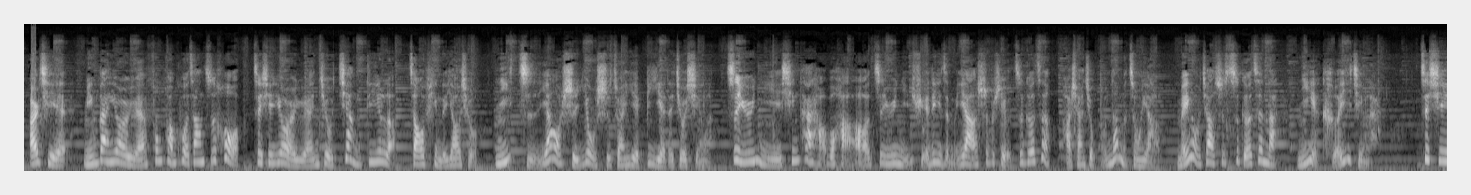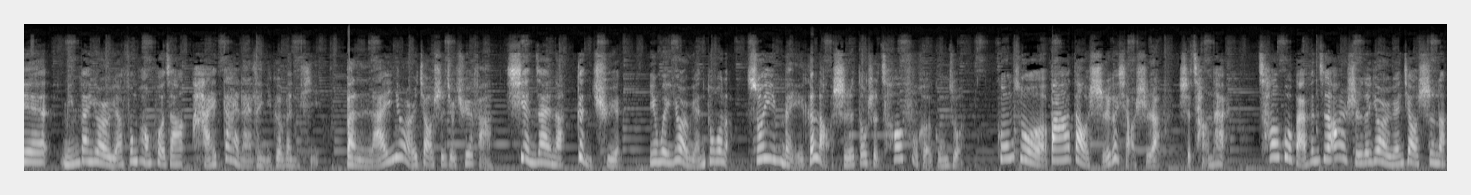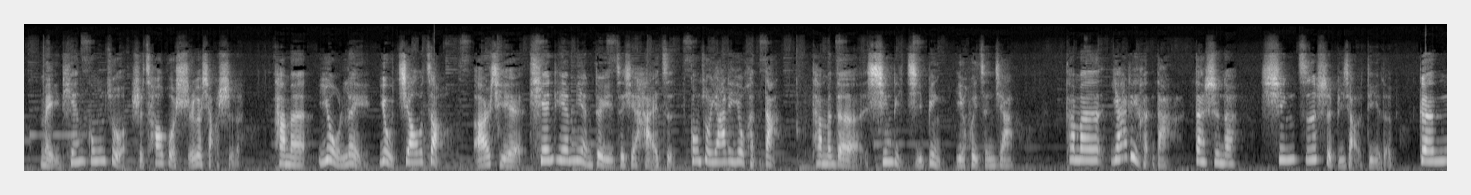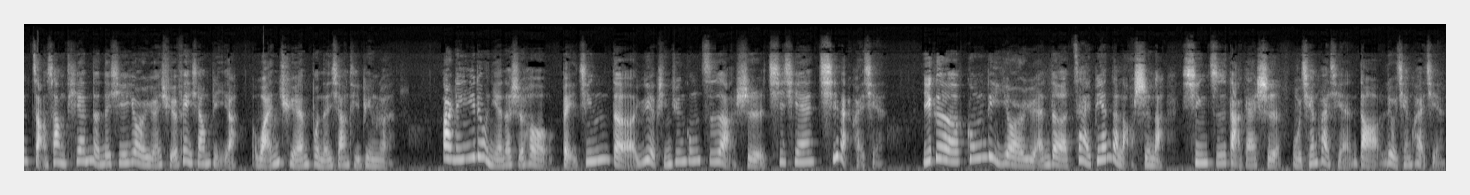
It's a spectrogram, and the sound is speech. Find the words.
而且民办幼儿园疯狂扩张之后，这些幼儿园就降低了招聘的要求。你只要是幼师专业毕业的就行了。至于你心态好不好，至于你学历怎么样，是不是有资格证，好像就不那么重要了。没有教师资格证呢，你也可以进来。这些民办幼儿园疯狂扩张，还带来了一个问题：本来幼儿教师就缺乏，现在呢更缺。因为幼儿园多了，所以每个老师都是超负荷工作，工作八到十个小时啊是常态。超过百分之二十的幼儿园教师呢，每天工作是超过十个小时的，他们又累又焦躁，而且天天面对这些孩子，工作压力又很大，他们的心理疾病也会增加。他们压力很大，但是呢，薪资是比较低的。跟涨上天的那些幼儿园学费相比呀，完全不能相提并论。二零一六年的时候，北京的月平均工资啊是七千七百块钱，一个公立幼儿园的在编的老师呢，薪资大概是五千块钱到六千块钱。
